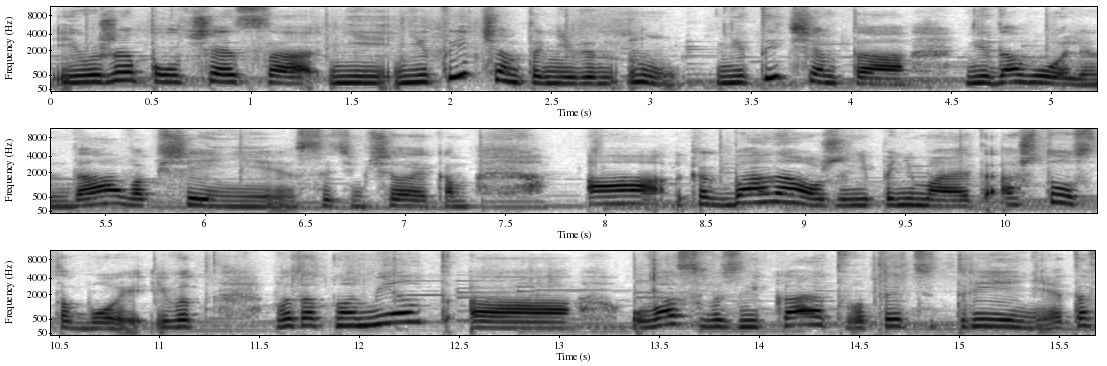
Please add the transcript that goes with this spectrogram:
И уже получается не, не ты чем-то не, ну, не ты чем-то недоволен да, в общении с этим человеком, а как бы она уже не понимает, а что с тобой? И вот в этот момент а, у вас возникают вот эти трения. Это,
